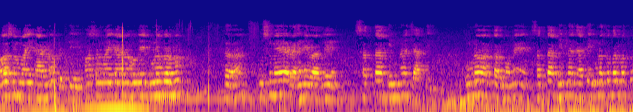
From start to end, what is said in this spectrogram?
असमवाय कारण वृत्ति असमवाय कारण हो गए गुण कर्म तो उसमें रहने वाले सत्ता भिन्न जाति, गुण और कर्म में सत्ता भिन्न जाति, गुण तो कर्म तो।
